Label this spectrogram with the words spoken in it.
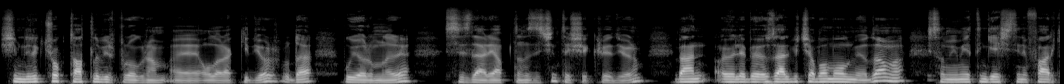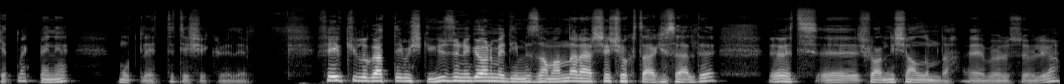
şimdilik çok tatlı bir program e, olarak gidiyor. Bu da bu yorumları sizler yaptığınız için teşekkür ediyorum. Ben öyle bir özel bir çabam olmuyordu ama samimiyetin geçtiğini fark etmek beni mutlu etti. Teşekkür ederim. Fevki Lugat demiş ki yüzünü görmediğimiz zamanlar her şey çok daha güzeldi. Evet e, şu an nişanlım da e, böyle söylüyor.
